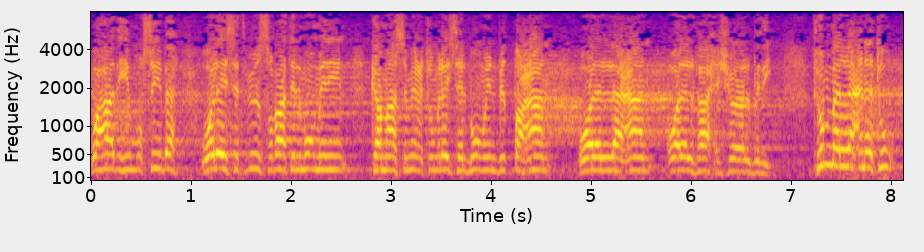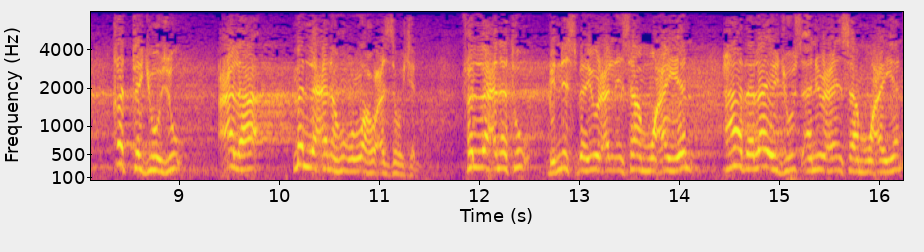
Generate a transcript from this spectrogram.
وهذه مصيبة وليست من صفات المؤمنين كما سمعتم ليس المؤمن بالطعام ولا اللعان ولا الفاحش ولا البذيء. ثم اللعنة قد تجوز على من لعنهم الله عز وجل. فاللعنة بالنسبة يلعن الإنسان معين هذا لا يجوز أن يلعن إنسان معين.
